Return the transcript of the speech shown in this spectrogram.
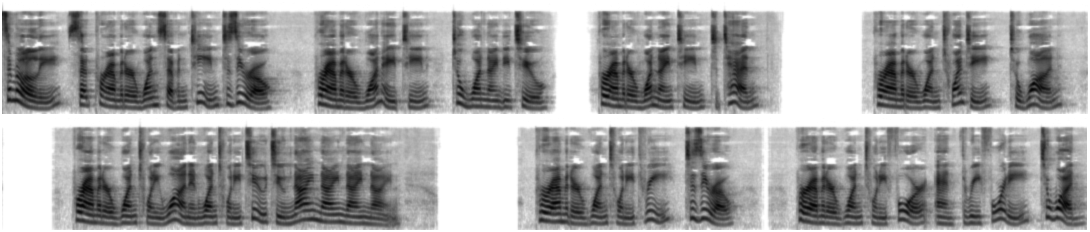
Similarly, set parameter 117 to 0, parameter 118 to 192, parameter 119 to 10, parameter 120 to 1, parameter 121 and 122 to 9999, parameter 123 to 0, parameter 124 and 340 to 1,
